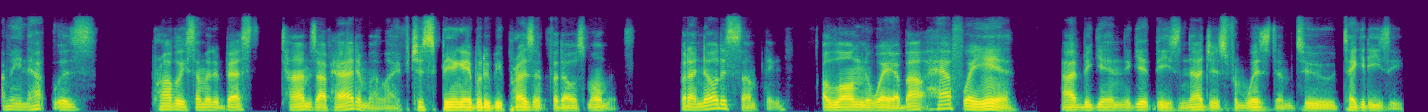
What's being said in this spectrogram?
I mean, that was probably some of the best times I've had in my life, just being able to be present for those moments. But I noticed something along the way, about halfway in, I began to get these nudges from wisdom to take it easy,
